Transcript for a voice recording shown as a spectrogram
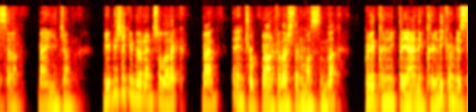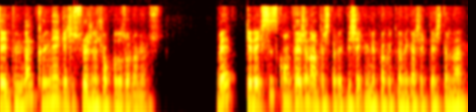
selam. Ben Yiğitcan. Bir diş hekimliği öğrencisi olarak ben en çok ve arkadaşlarım aslında preklinikte yani klinik öncesi eğitimden kliniğe geçiş sürecinde çok fazla zorlanıyoruz. Ve gereksiz kontenjan artışları, diş hekimliği fakültelerinde gerçekleştirilen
